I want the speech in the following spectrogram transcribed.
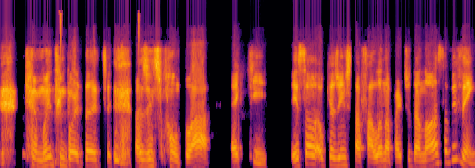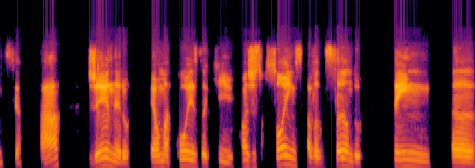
que é muito importante a gente pontuar é que isso é o que a gente está falando a partir da nossa vivência, tá? Gênero é uma coisa que, com as discussões avançando, tem, uh,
